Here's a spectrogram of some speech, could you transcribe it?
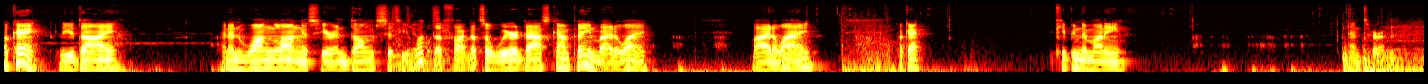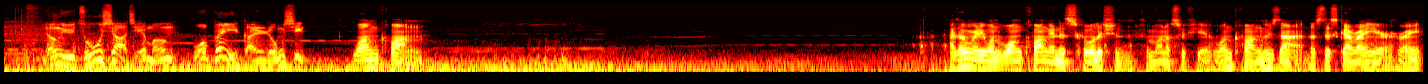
okay, Liu Dai. And then Wang Lang is here in Dong City. What the fuck? That's a weird ass campaign, by the way. By the way. Okay Keeping the money. And turn. 能与足下结盟，我倍感荣幸。 Wang Kwang. I don't really want Wang Kwang in this coalition, if I'm honest with you. Wang Kwang, who's that? That's this guy right here, right?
